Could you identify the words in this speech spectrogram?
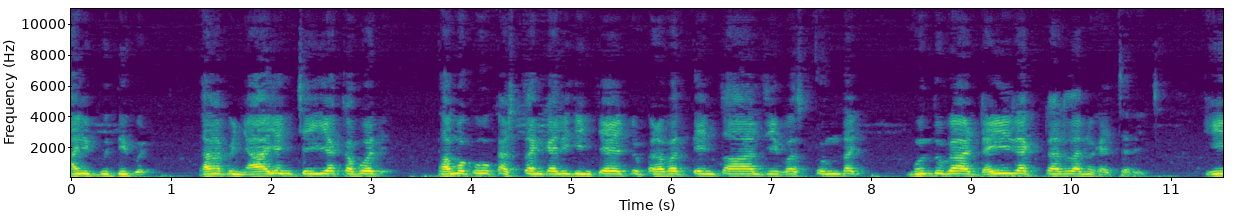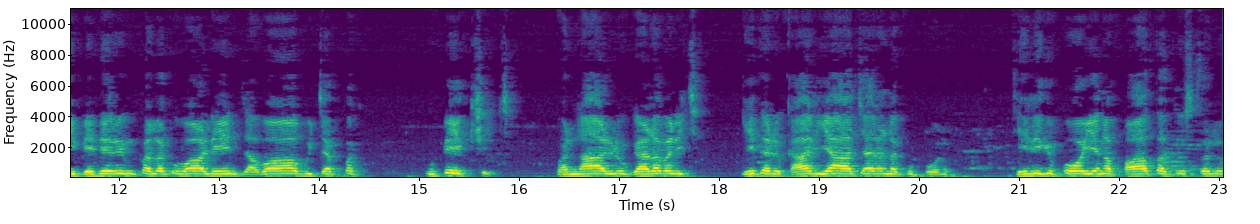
అని బుద్ధిపడి తనకు న్యాయం చెయ్యకపోతే తమకు కష్టం కలిగించేట్టు ప్రవర్తించాల్సి వస్తుందని ముందుగా డైరెక్టర్లను హెచ్చరించి ఈ బెదిరింపులకు వాళ్ళేం జవాబు చెప్పక ఉపేక్షించి కొన్నాళ్ళు గడవనిచ్చి ఇతడు కార్యాచరణకు పోను. తిరిగిపోయిన పాత దుస్తులు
